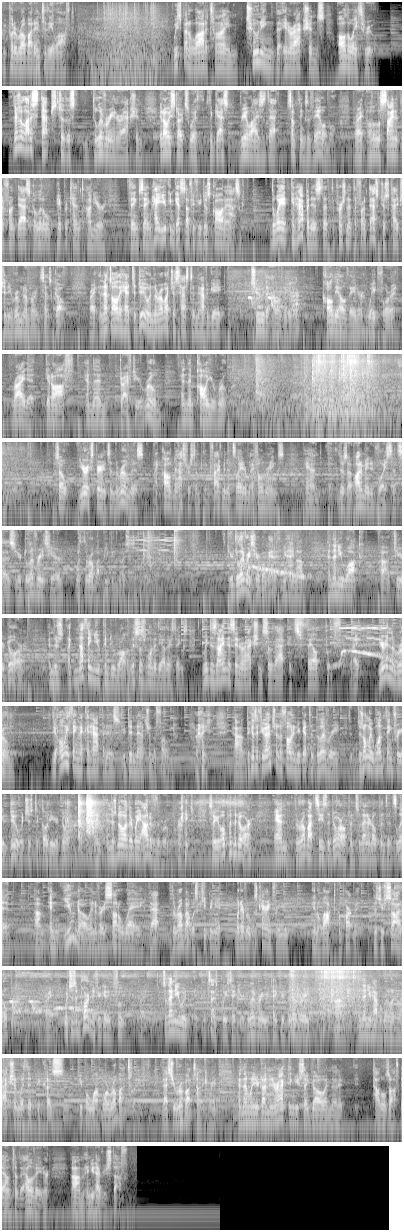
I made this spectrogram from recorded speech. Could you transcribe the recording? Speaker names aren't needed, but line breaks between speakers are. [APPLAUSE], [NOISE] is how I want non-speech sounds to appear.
Speaker 1: We put a robot into the loft. We spent a lot of time tuning the interactions all the way through. There's a lot of steps to this delivery interaction. It always starts with the guest realizes that something's available, right? A little sign at the front desk, a little paper tent on your thing saying, hey, you can get stuff if you just call and ask. The way it can happen is that the person at the front desk just types in your room number and says go, right? And that's all they had to do, and the robot just has to navigate to the elevator, call the elevator, wait for it, ride it, get off, and then drive to your room, and then call your room. So your experience in the room is I called and asked for something. Five minutes later, my phone rings, and there's an automated voice that says, Your delivery's here, with the robot beeping noises, of course. Your delivery's here, go get it. And you hang up, and then you walk uh, to your door, and there's like nothing you can do wrong. This is one of the other things. We designed this interaction so that it's fail proof, right? You're in the room, the only thing that can happen is you didn't answer the phone [LAUGHS] right? Uh, because if you answer the phone and you get the delivery, th there's only one thing for you to do, which is to go to your door. And, and there's no other way out of the room, [LAUGHS] right? So you open the door, and the robot sees the door open, so then it opens its lid. Um, and you know in a very subtle way that the robot was keeping it, whatever it was carrying for you, in a locked compartment because you saw it open, right? Which is important if you're getting food, right? So then you would, it says, please take your delivery, you take your delivery, um, and then you have a little interaction with it because people want more robot time. [LAUGHS] That's your robot time, right? And then when you're done interacting, you say go, and then it, it toddles off down to the elevator, um, and you have your stuff.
